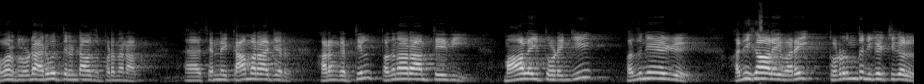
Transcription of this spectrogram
அவர்களோட அறுபத்தி ரெண்டாவது பிறந்தநாள் சென்னை காமராஜர் அரங்கத்தில் பதினாறாம் தேதி மாலை தொடங்கி பதினேழு அதிகாலை வரை தொடர்ந்து நிகழ்ச்சிகள்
